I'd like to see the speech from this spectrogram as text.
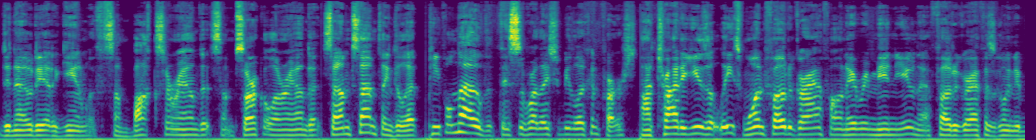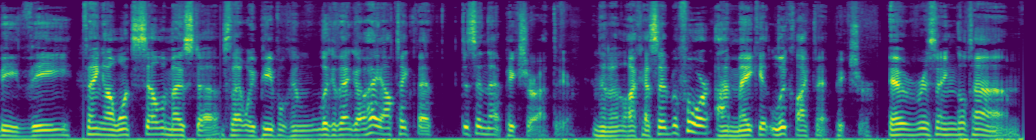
denote it again with some box around it, some circle around it, some something to let people know that this is where they should be looking first. I try to use at least one photograph on every menu, and that photograph is going to be the thing I want to sell the most of. So that way people can look at that and go, hey, I'll take that that's in that picture right there. And then, uh, like I said before, I make it look like that picture every single time.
